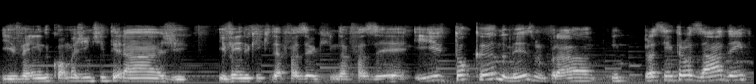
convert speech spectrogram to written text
e vendo como a gente interage, e vendo o que, que dá pra fazer, o que, que dá pra fazer, e tocando mesmo para se entrosar dentro,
